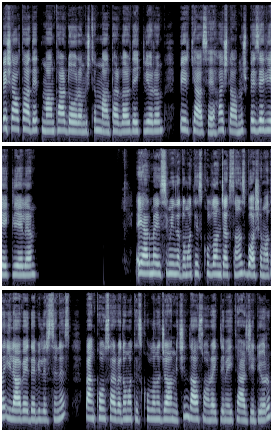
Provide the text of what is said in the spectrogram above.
5-6 adet mantar doğramıştım. Mantarları da ekliyorum. Bir kase haşlanmış bezelye ekleyelim. Eğer mevsiminde domates kullanacaksanız bu aşamada ilave edebilirsiniz. Ben konserve domates kullanacağım için daha sonra eklemeyi tercih ediyorum.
